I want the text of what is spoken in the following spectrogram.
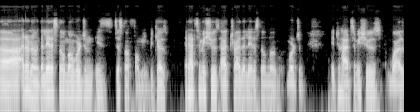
uh, I don't know the latest nodemon version is just not for me because it had some issues. I tried the latest nodemon version. It had some issues while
